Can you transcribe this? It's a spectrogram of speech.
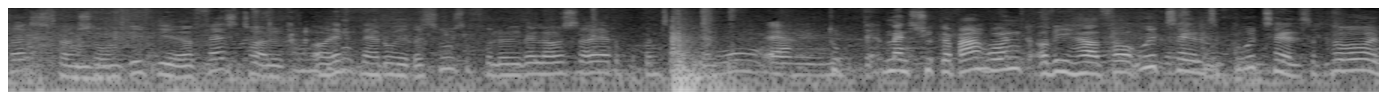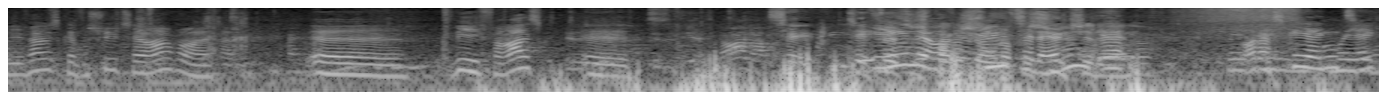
førtidspension. Det bliver fastholdt, og enten er du i ressourceforløb, eller også så er du på kontanthjælp. Ja. Du, man cykler bare rundt, og vi har fået udtalelse på udtalelse på, at vi faktisk er for syge til at arbejde. Øh, vi er for rask øh, til, til ene og for syge til det andet. Ja. Og der sker ingenting.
